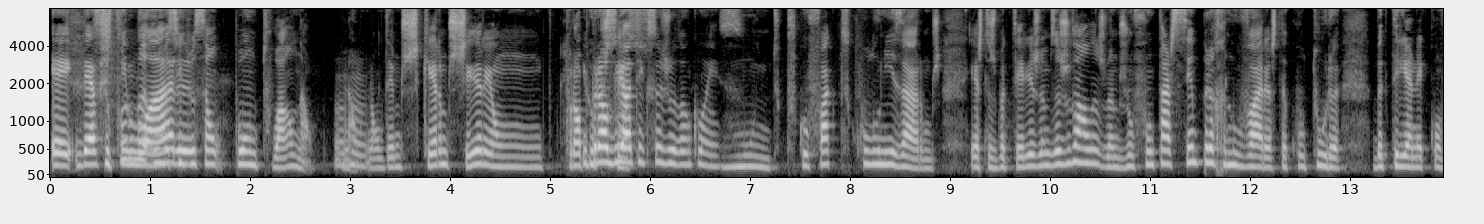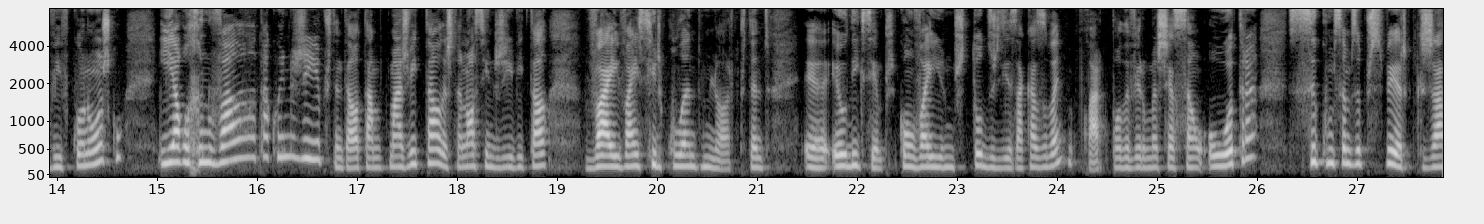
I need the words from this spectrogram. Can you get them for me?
é, deve se estimular... for uma, uma situação pontual, não. Uhum. Não, não temos sequer mexer, é um próprio E probióticos processo. ajudam com isso? Muito, porque o facto de colonizarmos estas bactérias, vamos ajudá-las, vamos no fundo estar sempre a renovar esta cultura bacteriana que convive connosco e ao renová-la ela está com energia, portanto ela está muito mais vital, esta nossa energia vital vai, vai circulando melhor. Portanto, eh, eu digo sempre, convém irmos todos os dias à casa de banho, claro que pode haver uma exceção ou outra, se começamos a perceber que já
